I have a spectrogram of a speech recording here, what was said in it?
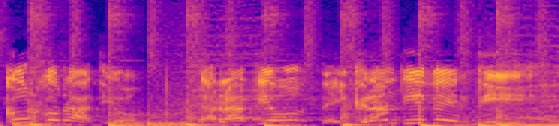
Gorgo Radio, la radio dei grandi eventi.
